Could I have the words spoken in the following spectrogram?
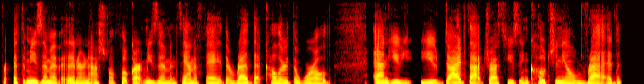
for, at the Museum of International Folk Art Museum in Santa Fe, the red that colored the world. And you you dyed that dress using cochineal red.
